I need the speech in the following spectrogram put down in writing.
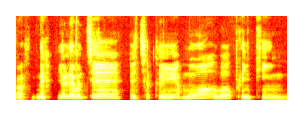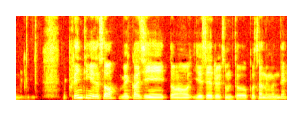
어, 네, 14번째 챕터예요. More about printing. 프린팅에 대해서 몇 가지 또 예제를 좀 더 보자는 건데,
